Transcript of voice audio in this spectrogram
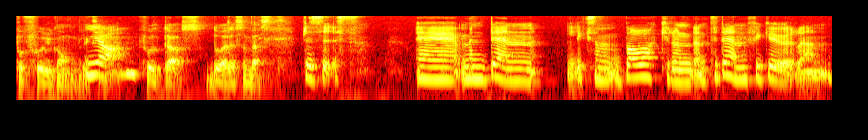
på full gång, liksom, Ja. fullt ös, då är det som bäst? precis. Eh, men den, liksom bakgrunden till den figuren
